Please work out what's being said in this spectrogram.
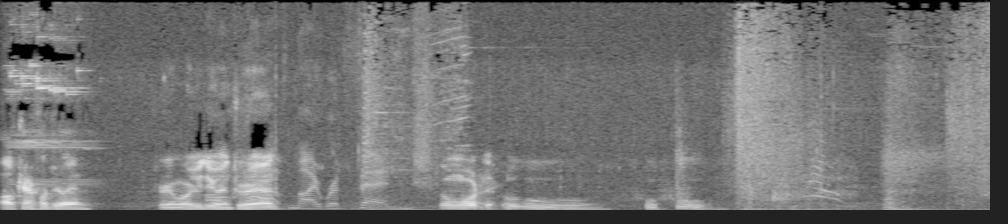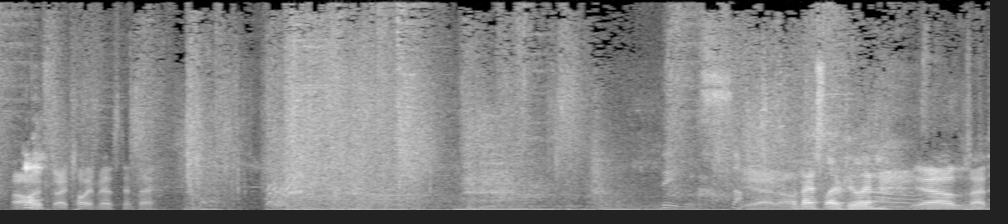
Oh, careful, Julian. Julian, what are you doing, Julian? My revenge. Don't worry. Ooh. Ooh. Ooh. Oh, I totally missed, didn't I? They will suffer. Yeah, Have a nice life, Julian. Yeah, that was bad.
